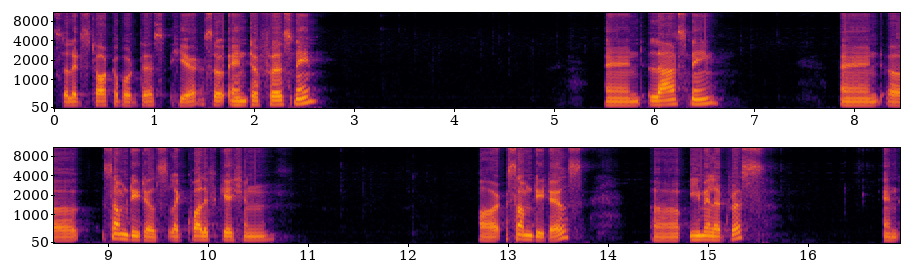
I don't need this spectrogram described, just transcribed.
So let's talk about this here. So enter first name and last name and uh, some details like qualification or some details, uh, email address, and,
